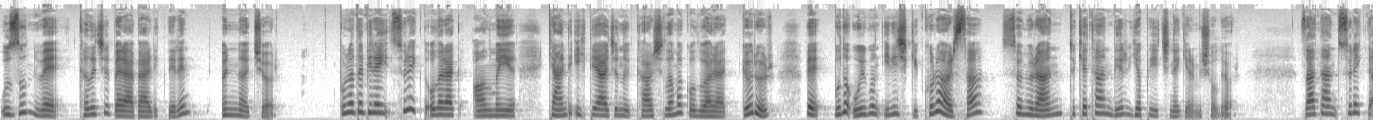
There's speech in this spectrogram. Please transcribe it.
uzun ve kalıcı beraberliklerin önünü açıyor. Burada birey sürekli olarak almayı kendi ihtiyacını karşılamak olarak görür ve buna uygun ilişki kurarsa sömüren, tüketen bir yapı içine girmiş oluyor. Zaten sürekli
